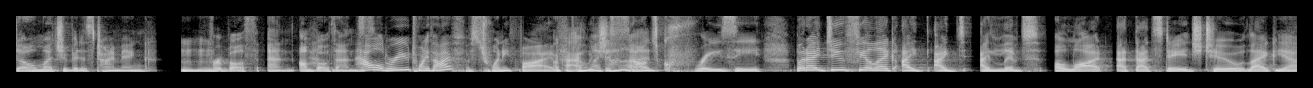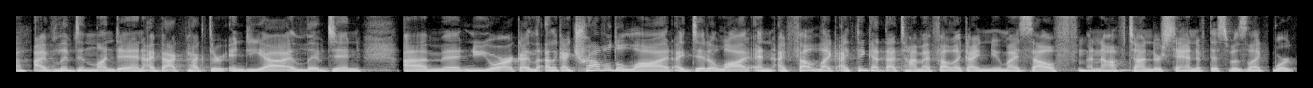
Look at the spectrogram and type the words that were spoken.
so much of it is timing for both and on both ends. How old were you? 25? I was 25. Okay. Oh my which just God. sounds crazy. But I do feel like I I I lived a lot at that stage too. Like Yeah. I've lived in London, I backpacked through India, I lived in um, New York. I like I traveled a lot, I did a lot and I felt like I think at that time I felt like I knew myself Mm-hmm. enough to understand if this was like work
